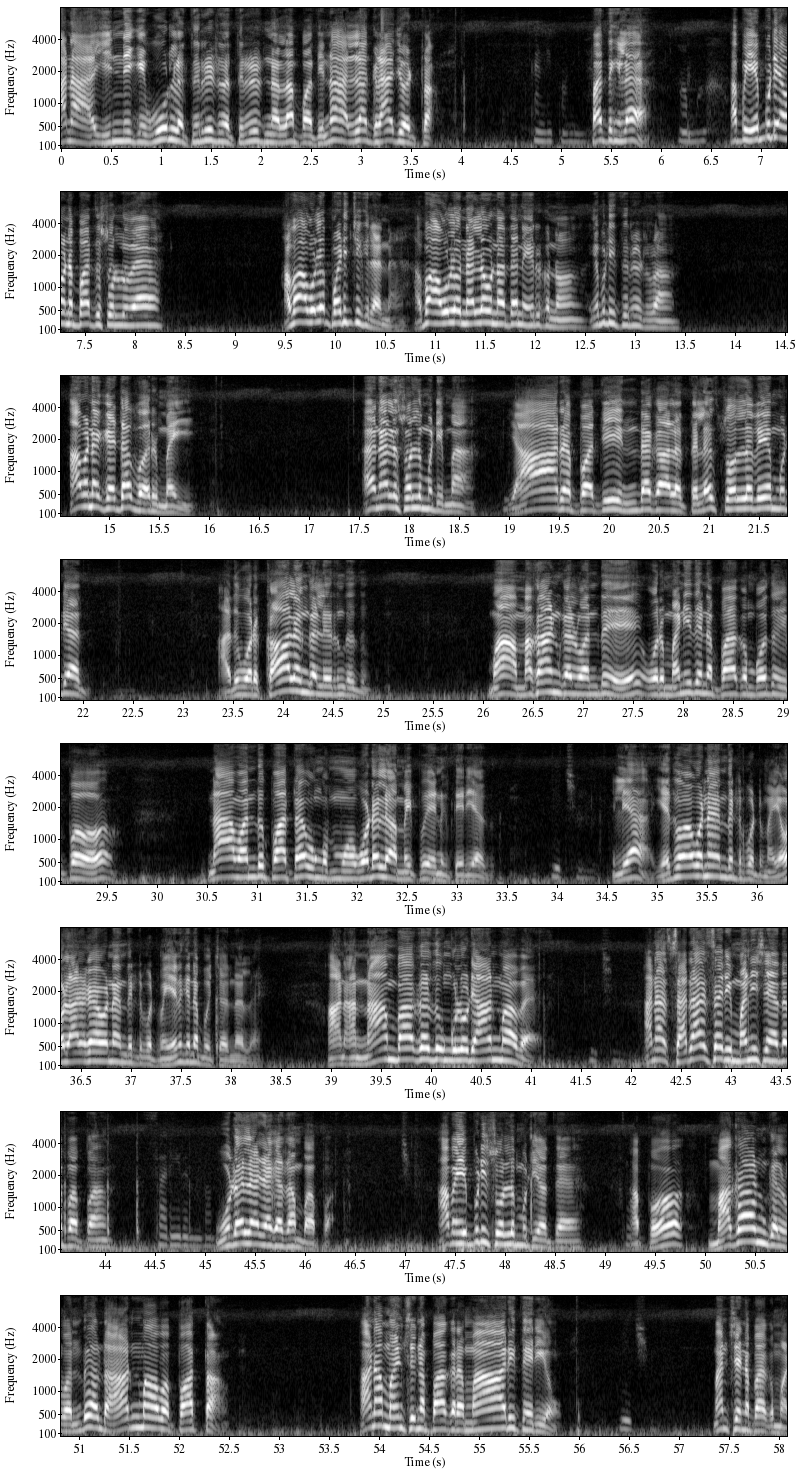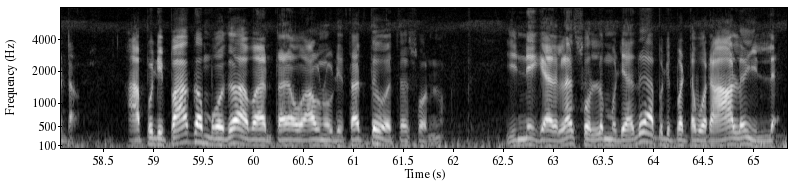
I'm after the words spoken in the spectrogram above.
ஆனால் இன்றைக்கி ஊரில் திருடுற திருடனெல்லாம் பார்த்தீங்கன்னா எல்லாம் கிராஜுவேட் தான். பார்த்தீங்களா அப்போ எப்படி அவனை பார்த்து சொல்லுவேன் அவன் அவ்வளோ படிச்சுக்கிறானே. அவன் அவ்வளோ நல்லவனா தானே இருக்கணும். எப்படி திருடுறான்? அவனை கேட்டால் வறுமை. அதனால் சொல்ல முடியுமா? யாரை பற்றி இந்த காலத்தில் சொல்லவே முடியாது. அது ஒரு காலங்கள் இருந்தது மா மகான்கள் வந்து ஒரு மனிதனை பார்க்கும்போது இப்போது நான் வந்து பார்த்தா உங்கள் உடல் அமைப்பு எனக்கு தெரியாது. இல்லையா? எதுவாக வேணா இருந்துட்டு போட்டுமா. எவ்வளோ அழகாக வேணா இருந்துட்டு போட்டுமா. எனக்கு என்ன போச்சு அதனால? ஆனால் நான் பார்க்கறது உங்களுடைய ஆன்மாவை. ஆனால் சராசரி மனுஷன் எதை பார்ப்பான்? உடல் அழகை தான் பார்ப்பான். அவன் எப்படி சொல்ல முடியாத அப்போது மகான்கள் வந்து அந்த ஆன்மாவை பார்த்தான். ஆனால் மனுஷனை பார்க்குற மாதிரி தெரியும். மனுஷனை பார்க்க மாட்டான். அப்படி பார்க்கும்போது அவன் த அவனுடைய தத்துவத்தை சொன்னான். இன்றைக்கி அதெல்லாம் சொல்ல முடியாது. அப்படிப்பட்ட ஒரு ஆளும் இல்லை.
